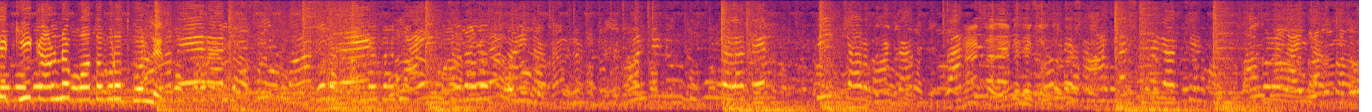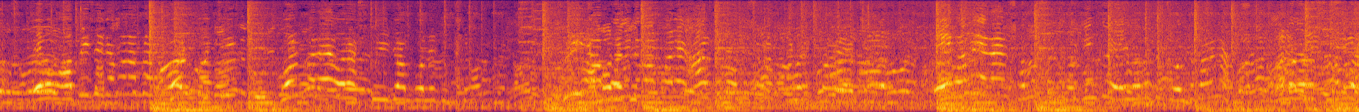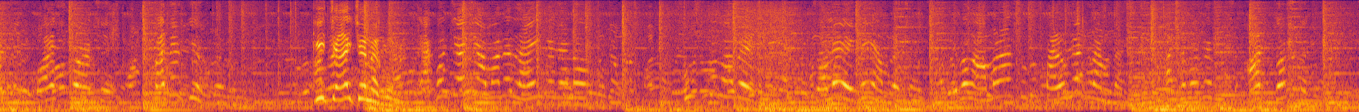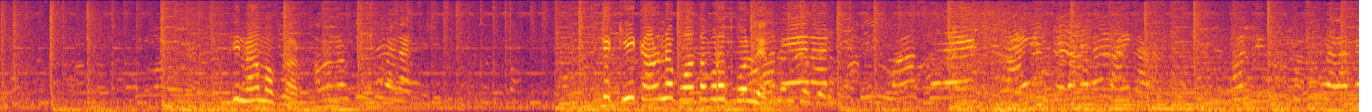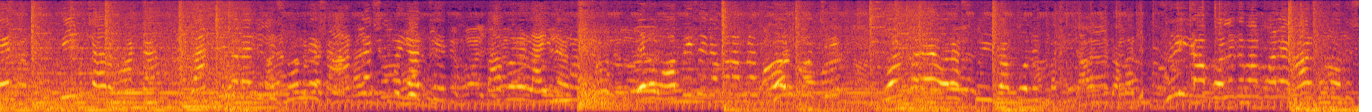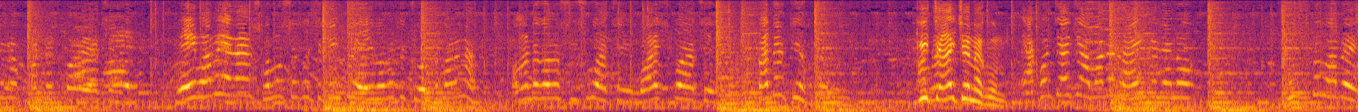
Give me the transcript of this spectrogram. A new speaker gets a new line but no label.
তো কি কারণে পথ অবরোধ করলেন
তিন চার যাচ্ছে লাইন এবং করে ওরা অফ বলে দিচ্ছে। এইভাবে কিন্তু এইভাবে তো চলতে পারে না বয়স্ক আছে, তাদের কি হবে?
কি চাইছেন এখন?
এখন চাইছি আমাদের লাইনটা যেন সুস্থভাবে চলে এটাই আমরা চাই এবং আমরা শুধু পারুলিয়া গ্রাম নয় আশেপাশে আট দশ
কি নাম আপনার?
আমার নাম টিঙ্কু ব্যানার্জি।
কি কারণে পথ অবরোধ করলেন?
তিন মাস ধরে লাইন চলে গেলে লাইন আসছে কন্টিনিউ দুপুর তিন চার ঘণ্টা সন্ধ্যে আটটার সময় যাচ্ছে তারপরে লাইন আসছে। এবং অফিসে যখন আমরা ফোন করছি ফোন করে ওরা সুইচ অফ বলে দিচ্ছে। সুইচ অফ বলে দেওয়ার পরে আর কোনো ওদের সঙ্গে কন্ট্যাক্ট করা যাচ্ছে না। এইভাবে এরা সমস্যা করছে কিন্তু এইভাবে তো চলতে পারে না। আমাদের কোনো শিশু আছে বয়স্ক আছে তাদের কি হবে?
কি চাইছেন এখন?
এখন চাইছি আমাদের লাইনটা যেন সুস্থভাবে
